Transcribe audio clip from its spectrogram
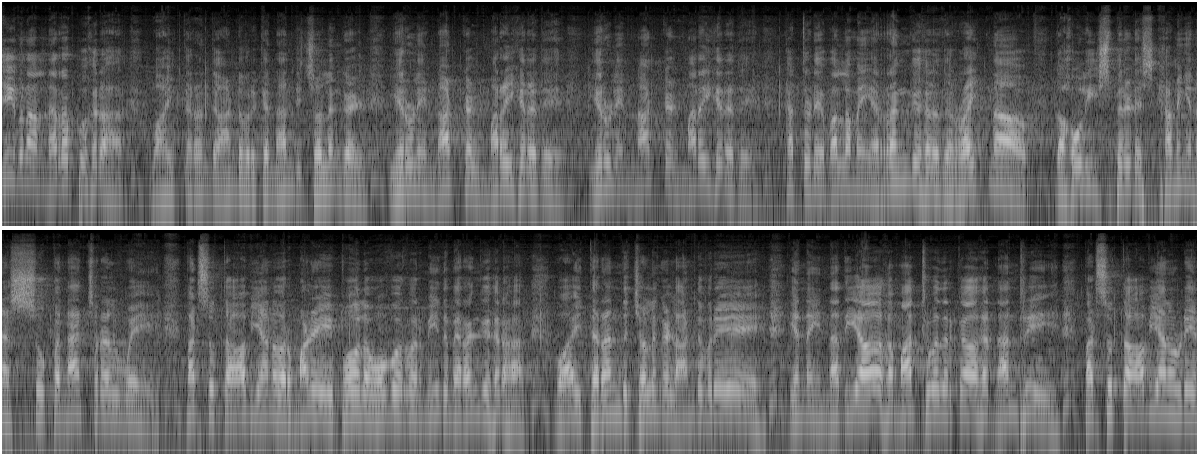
ஜீவனால் நிரப்புகிறார். வாய் திறந்து ஆண்டவருக்கு நன்றி சொல்லுங்கள். இருளின் நாட்கள் மறைகிறது. இருளின் நாட்கள் மறைகிறது. கத்துடைய வல்லமை இறங்குகிறது right now the Holy Spirit is coming in a supernatural way பர்சுத்த ஆவியானவர் மழையை போல ஒவ்வொருவர் மீதும் இறங்குகிறார். வாய் திறந்து சொல்லுங்கள் ஆண்டவரே என்னை நதியாக மாற்றுவதற்காக நன்றி. பர்சுத்த ஆவியானவருடைய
